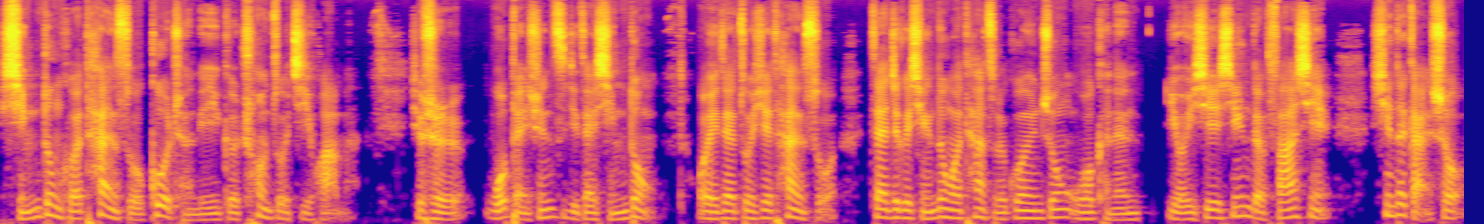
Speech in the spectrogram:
行动和探索过程的一个创作计划嘛，就是我本身自己在行动，我也在做一些探索，在这个行动和探索的过程中，我可能有一些新的发现、新的感受，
